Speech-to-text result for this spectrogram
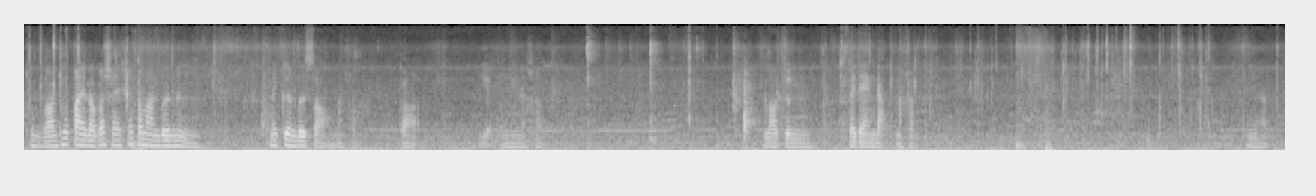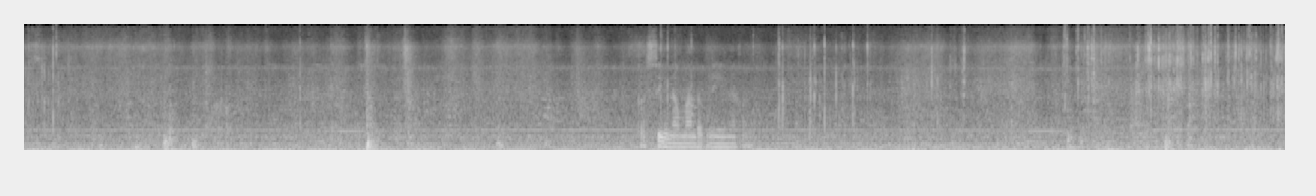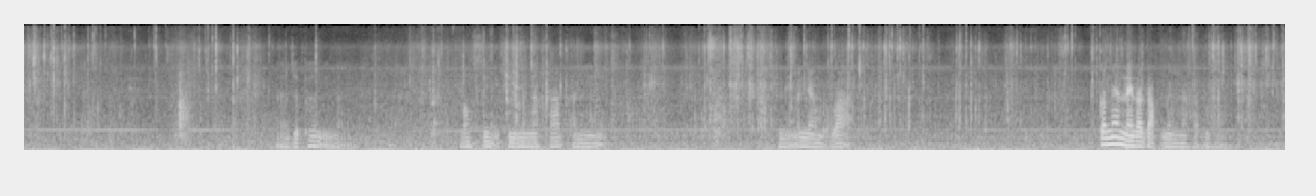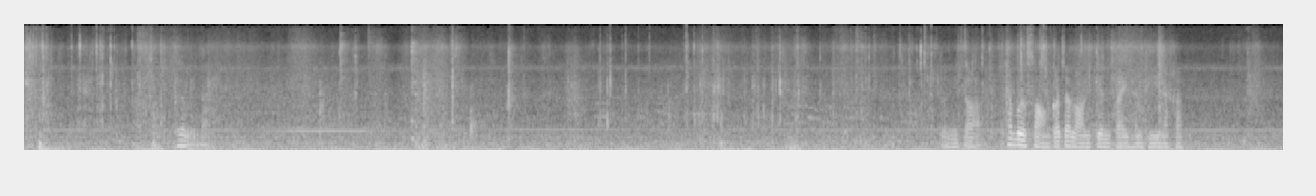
ถุงร้อนทั่วไปเราก็ใช้แค่ประมาณเบอร์หนึ่งไม่เกินเบอร์สองนะครับ ก็เหยียบตรงนี้นะครับ รอจนไฟแดงดับนะครับนี่ครับก็ซีนออกมาแบบนี้นะครับ เราจะเพิ่มอีกหน่อยลองซีนอีกทีนึงนะครับ อันนี้ อันนี้มันยังแบบว่า ก็แน่นในระดับหนึ่งนะครับทุกคนเพิ่มอีกหน่อยตัวนี้ก็ถ้าเบอร์สองก็จะร้อนเกินไปทันทีนะครับ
